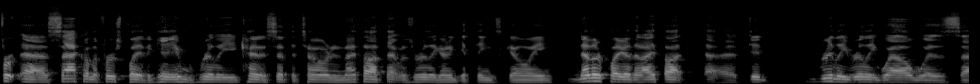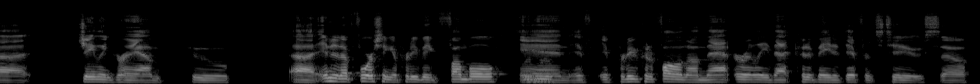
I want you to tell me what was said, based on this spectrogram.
for, uh, sack on the first play of the game, really kind of set the tone, and I thought that was really going to get things going. Another player that I thought uh, did really, really well was uh, Jalen Graham, who uh, ended up forcing a pretty big fumble. Mm-hmm. And if, if Purdue could have fallen on that early, that could have made a difference too. So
